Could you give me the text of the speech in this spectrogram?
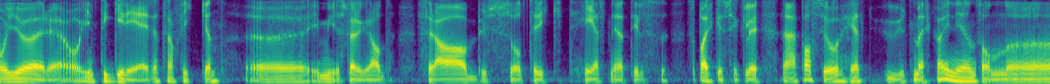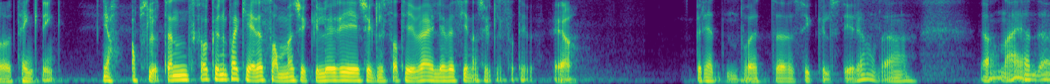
å gjøre og integrere trafikken øh, i mye større grad. Fra buss og trikk helt ned til sparkesykler. Det passer jo helt utmerka inn i en sånn tenkning. Ja, absolutt. Den skal kunne parkere sammen med sykler i sykkelstativet eller ved siden av sykkelstativet. Ja. bredden på et uh, sykkelstyre. Ja. Det, ja, nei, det,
